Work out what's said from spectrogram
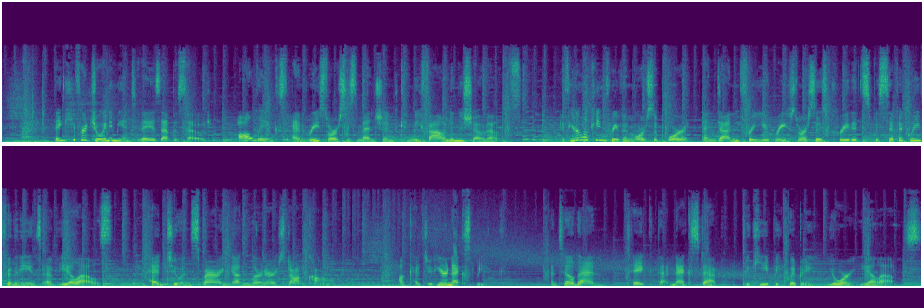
Thank you for joining me in today's episode. All links and resources mentioned can be found in the show notes. If you're looking for even more support and done for you resources created specifically for the needs of ELLs, head to inspiringyounglearners.com. I'll catch you here next week. Until then, take that next step to keep equipping your ELLs.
